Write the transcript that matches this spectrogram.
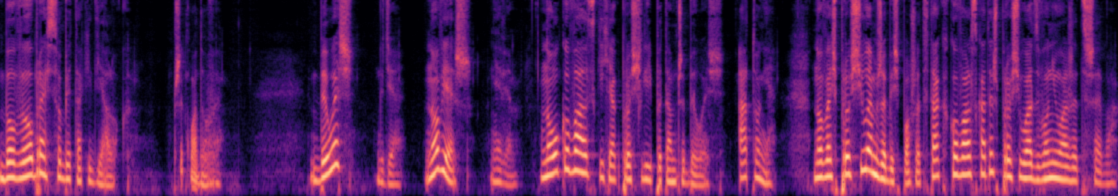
Bo wyobraź sobie taki dialog. Przykładowy. Byłeś? Gdzie? No wiesz, nie wiem. No u Kowalskich, jak prosili, pytam, czy byłeś. A to nie. No weź prosiłem, żebyś poszedł. Tak, Kowalska też prosiła, dzwoniła, że trzeba.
